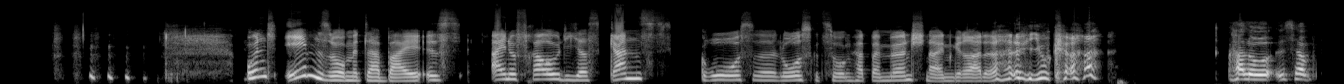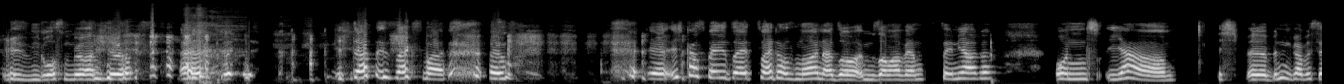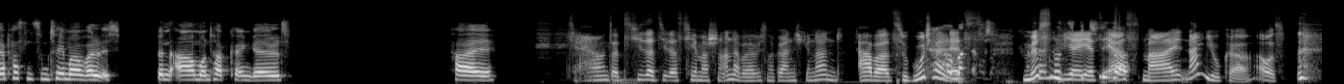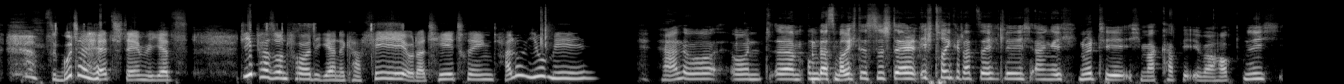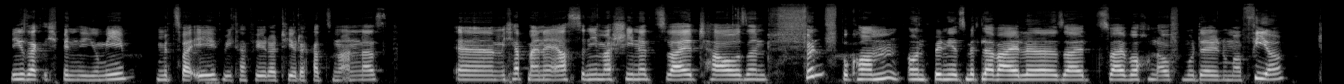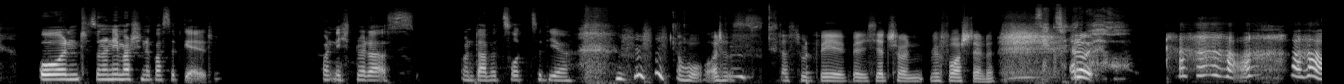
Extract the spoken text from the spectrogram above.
und ebenso mit dabei ist eine Frau, die das ganz große losgezogen hat beim Möhrenschneiden gerade. Hallo Juka. Hallo, ich habe riesengroßen Möhren hier. Äh, ich dachte, ich sag's mal. Ich cosplay seit 2009, also im Sommer wären es zehn Jahre. Und ja, ich äh, bin, glaube ich, sehr passend zum Thema, weil ich bin arm und habe kein Geld. Hi. Ja, und da teasert sie das Thema schon an, aber habe ich es noch gar nicht genannt. Aber zu guter Letzt müssen wir jetzt erstmal. Nein, Juka, aus. zu guter Letzt stellen wir jetzt die Person vor, die gerne Kaffee oder Tee trinkt. Hallo Yumi. Hallo, und ähm, um das mal richtig zu stellen, ich trinke tatsächlich eigentlich nur Tee. Ich mag Kaffee überhaupt nicht. Wie gesagt, ich bin die Yumi mit zwei E, wie Kaffee oder Tee oder Katze nur anders. Ähm, ich habe meine erste Nähmaschine 2005 bekommen und bin jetzt mittlerweile seit zwei Wochen auf Modell Nummer 4. Und so eine Nähmaschine kostet Geld. Und nicht nur das. Und damit zurück zu dir. oh, das, das tut weh, wenn ich jetzt schon mir vorstelle. Hallo.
